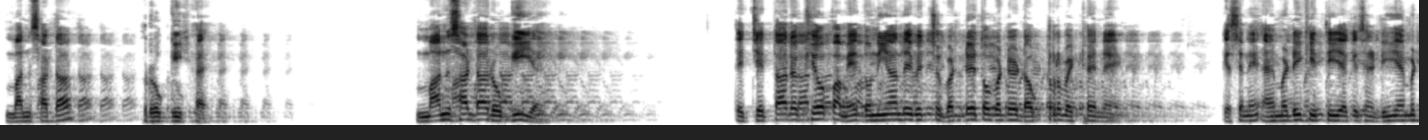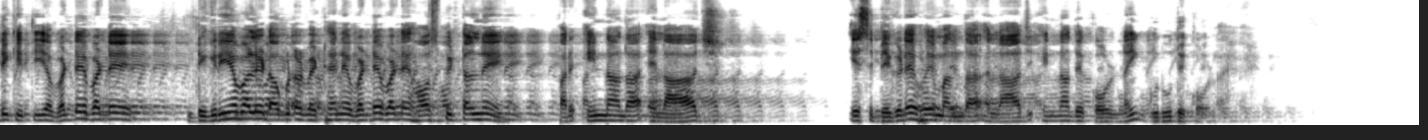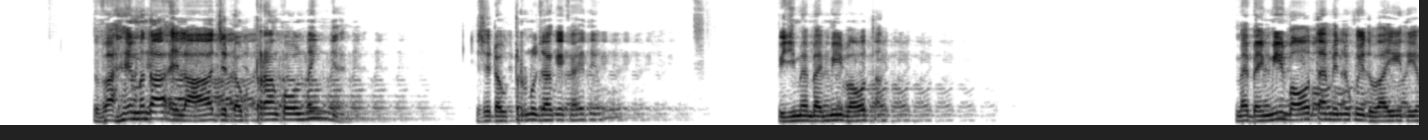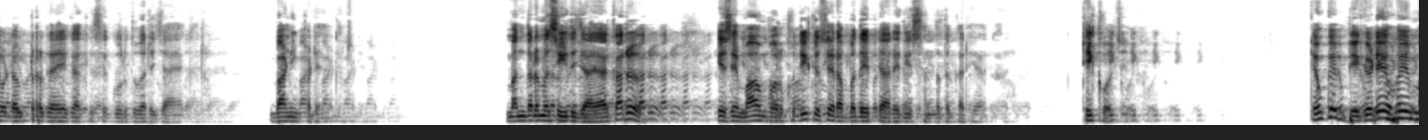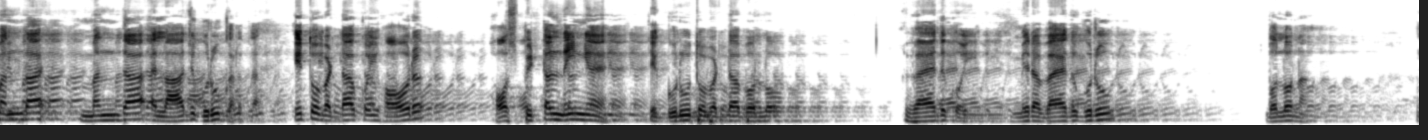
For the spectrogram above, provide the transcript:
ਮਨ ਸਾਡਾ ਰੋਗੀ ਹੈ। ਮਨ ਸਾਡਾ ਰੋਗੀ ਹੈ। ਤੇ ਚੇਤਾ ਰੱਖਿਓ ਭਾਵੇਂ ਦੁਨੀਆ ਦੇ ਵਿੱਚ ਵੱਡੇ ਤੋਂ ਵੱਡੇ ਡਾਕਟਰ ਬੈਠੇ ਨੇ। ਕਿਸੇ ਨੇ ਐਮਡੀ ਕੀਤੀ ਹੈ, ਕਿਸੇ ਨੇ ਡੀਐਮਡੀ ਕੀਤੀ ਹੈ, ਵੱਡੇ ਵੱਡੇ ਡਿਗਰੀਆਂ ਵਾਲੇ ਡਾਕਟਰ ਬੈਠੇ ਨੇ, ਵੱਡੇ ਵੱਡੇ ਹਸਪੀਟਲ ਨੇ, ਪਰ ਇਹਨਾਂ ਦਾ ਇਲਾਜ, ਇਸ ਵਿਗੜੇ ਹੋਏ ਮਨ ਦਾ ਇਲਾਜ ਇਹਨਾਂ ਦੇ ਕੋਲ ਨਹੀਂ, ਗੁਰੂ ਦੇ ਕੋਲ ਹੈ। ਵਹਿਮ ਦਾ ਇਲਾਜ ਡਾਕਟਰਾਂ ਕੋਲ ਨਹੀਂ ਹੈ। ਕਿਸੇ ਡਾਕਟਰ ਨੂੰ ਜਾ ਕੇ ਕਹਿ ਦਿਓ। ਵੀ ਜੀ ਮੈਂ ਬੈਮੀ ਬਹੁਤ ਆ ਮੈਂ ਬੈਮੀ ਬਹੁਤ ਆ ਮੈਨੂੰ ਕੋਈ ਦਵਾਈ ਦਿਓ ਡਾਕਟਰ ਕਹੇਗਾ ਕਿਸੇ ਗੁਰਦੁਆਰੇ ਜਾਇਆ ਕਰ ਬਾਣੀ ਪੜਿਆ ਕਰ ਮੰਦਰ ਮਸਜਿਦ ਜਾਇਆ ਕਰ ਕਿਸੇ ਮਹਾਂਪੁਰਖ ਦੀ ਕਿਸੇ ਰੱਬ ਦੇ ਪਿਆਰੇ ਦੀ ਸੰਗਤ ਕਰਿਆ ਕਰ ਠੀਕ ਹੋ ਜਾਏ ਕਿਉਂਕਿ ਵਿਗੜੇ ਹੋਏ ਮਨ ਦਾ ਮਨ ਦਾ ਇਲਾਜ ਗੁਰੂ ਕਰਦਾ ਹੈ ਇਹ ਤੋਂ ਵੱਡਾ ਕੋਈ ਹੋਰ ਹਸਪੀਟਲ ਨਹੀਂ ਹੈ ਤੇ ਗੁਰੂ ਤੋਂ ਵੱਡਾ ਬੋਲੋ ਵੈਦ ਕੋਈ ਨਹੀਂ। ਮੇਰਾ ਵੈਦ ਗੁਰੂ, ਬੋਲੋ ਨਾ।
